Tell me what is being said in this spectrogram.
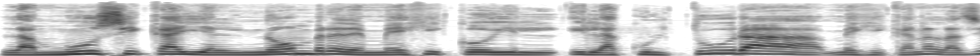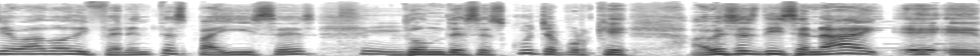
la música y el nombre de México y, y la cultura mexicana la has llevado a diferentes países Sí. donde se escucha, porque a veces dicen, ay, eh, eh,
